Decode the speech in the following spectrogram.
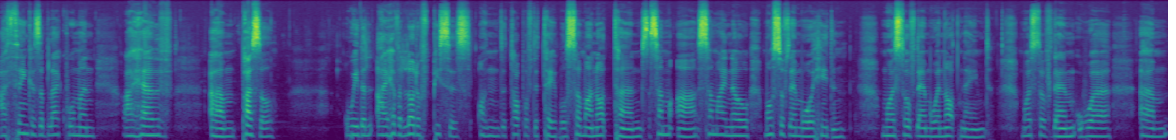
I think as a black woman, I have um, puzzle with a, I have a lot of pieces on the top of the table. Some are not turned, some are, some I know, most of them were hidden. Most of them were not named. Most of them were, um,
